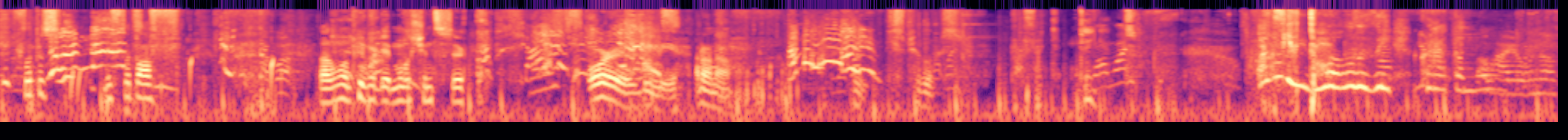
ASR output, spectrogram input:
Flip is. Let me flip off. I don't want people to get motion sick. Or maybe. I don't know. These pillows. Perfect. Dang it. Holy crack a mo. Ohio enough.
